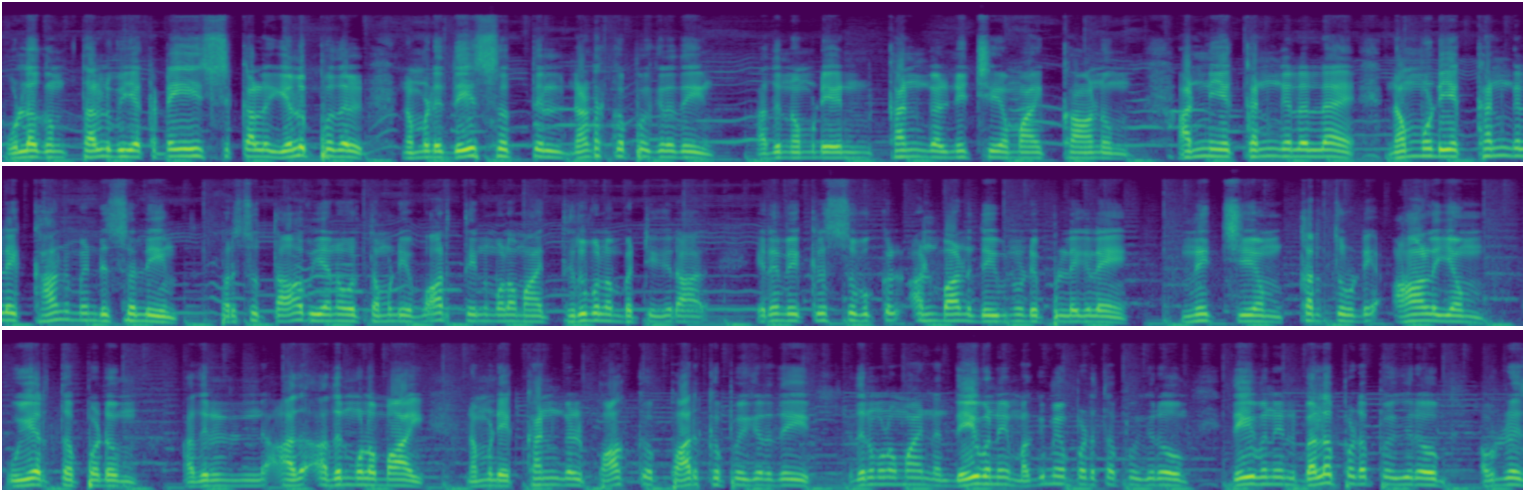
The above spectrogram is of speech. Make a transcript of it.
உலகம் தழுவிய கடைசி கால எழுப்புதல் நம்முடைய தேசத்தில் நடக்கப் போகிறது. அது நம்முடைய கண்கள் நிச்சயமாய் காணும். அந்நிய கண்கள் அல்ல நம்முடைய கண்களை காணும் என்று சொல்லி பரிசுத்த ஆவியானவர் தம்முடைய வார்த்தையின் மூலமாய் திருவலம் பற்றுகிறார். எனவே கிறிஸ்துவுக்குள் அன்பான தெய்வனுடைய பிள்ளைகளே நிச்சயம் கர்த்தருடைய ஆலயம் உயர்த்தப்படும். அதன் அது அதன் மூலமாய் நம்முடைய கண்கள் பார்க்க பார்க்க போகிறது. இதன் மூலமாய் நம் தேவனை மகிமைப்படுத்தப் போகிறோம். தேவனில் பலப்பட போகிறோம். அவருடைய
